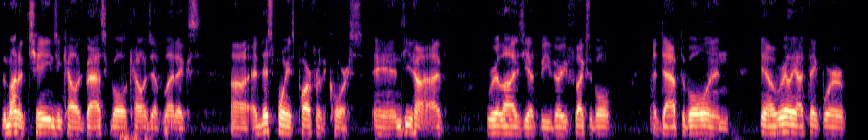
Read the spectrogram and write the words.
the amount of change in college basketball, college athletics uh, at this point it's par for the course. And you know, I've realized you have to be very flexible, adaptable, and you know, really, I think we're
